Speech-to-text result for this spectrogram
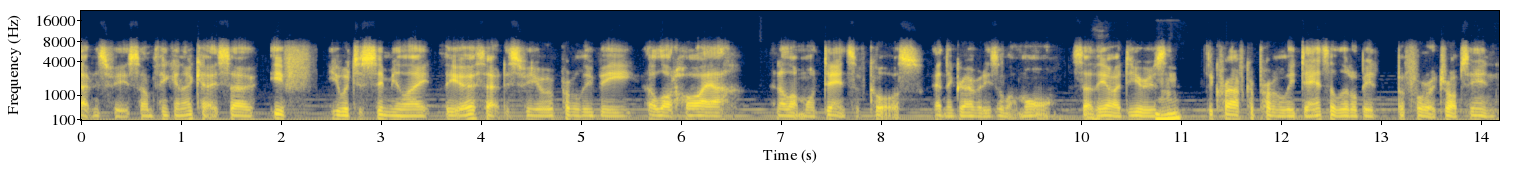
atmosphere. So I'm thinking, okay, so if you were to simulate the Earth's atmosphere, it would probably be a lot higher and a lot more dense, of course, and the gravity's a lot more. So the idea is Mhm. the craft could probably dance a little bit before it drops in,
